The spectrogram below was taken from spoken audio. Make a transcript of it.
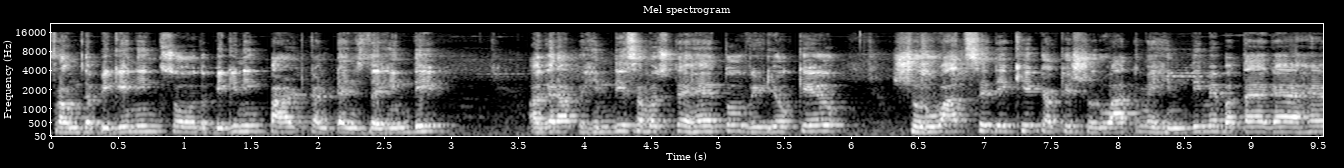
from the beginning so the beginning part contents the Hindi अगर आप हिंदी समझते हैं तो वीडियो के शुरुआत से देखिए, क्योंकि शुरुआत में हिंदी में बताया गया है।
